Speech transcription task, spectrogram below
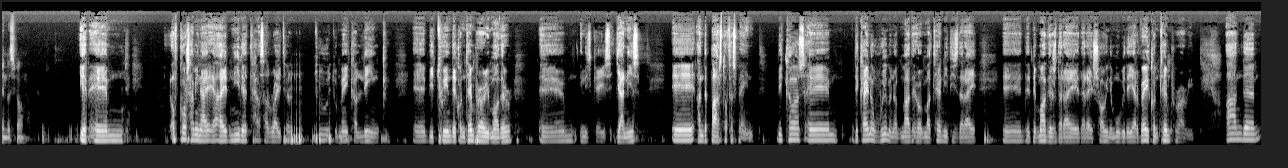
in this film. Yeah, um, of course. I mean, I, I needed as a writer to to make a link between the contemporary mother, um, in this case Janis, uh, and the past of Spain, because um, the kind of women of mother or maternities that I, the, the, mothers that I that I saw in the movie, they are very contemporary, and um,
